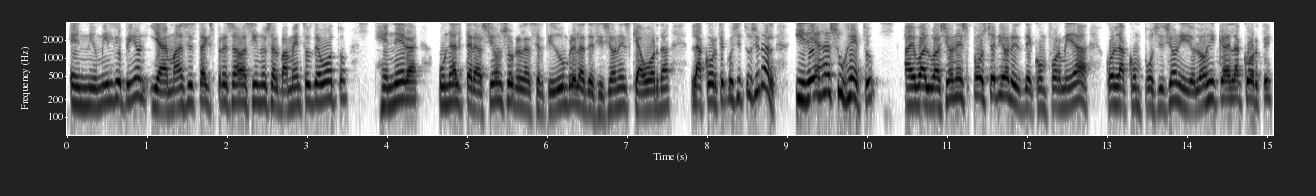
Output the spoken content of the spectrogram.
en mi humilde opinión, y además está expresado así en los salvamentos de voto, genera una alteración sobre la certidumbre de las decisiones que aborda la Corte Constitucional y deja sujeto a evaluaciones posteriores de conformidad con la composición ideológica de la Corte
